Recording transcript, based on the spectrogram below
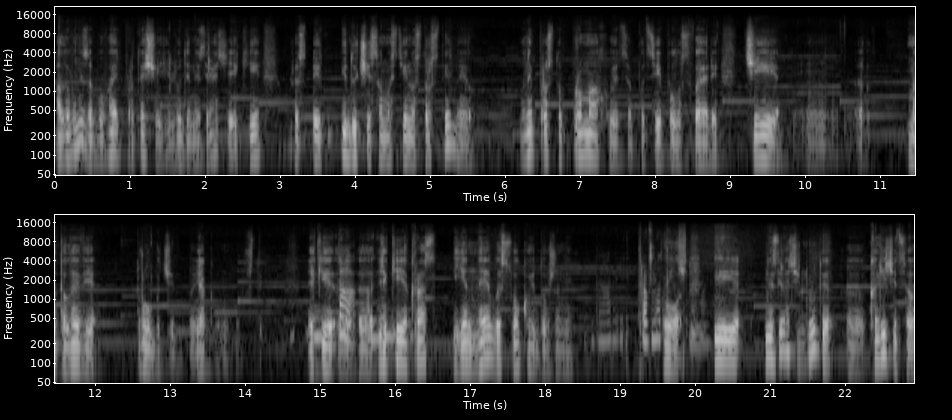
Але вони забувають про те, що є люди незрячі, які, ідучи самостійно з тростиною, вони просто промахуються по цій полусфері, чи е, металеві труби, чи як шти- які, Ну, так, е, е, вони- які якраз є невисокої довжини. Да, і травматичними. І незрячі люди е, калічаться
